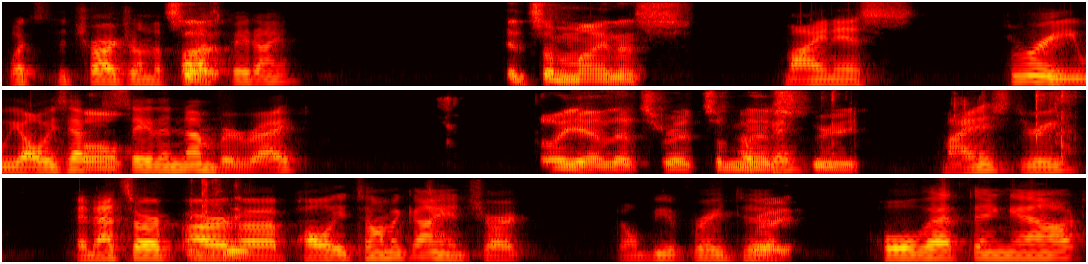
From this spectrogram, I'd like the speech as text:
What's the charge on the It's a- phosphate ion? It's a minus. Minus three. We always have Oh. to say the number, right? Oh yeah, that's right. It's a minus three. Minus three. And that's our, our Okay. uh, polyatomic ion chart. Don't be afraid to Right. pull that thing out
